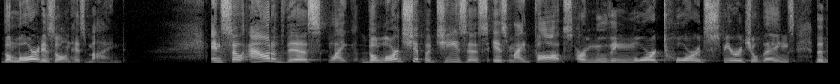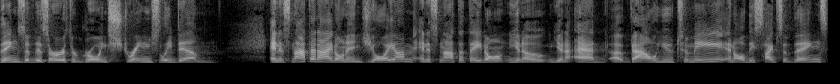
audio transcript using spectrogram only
The Lord is on his mind. And so, out of this, like the Lordship of Jesus is my thoughts are moving more towards spiritual things. The things of this earth are growing strangely dim. And it's not that I don't enjoy them, and it's not that they don't, you know, you know add uh, value to me and all these types of things,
